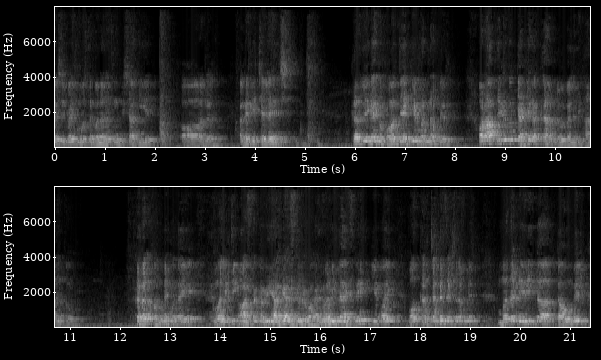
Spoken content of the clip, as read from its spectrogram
कशिश भाई दोस्त है बनारस उनकी शादी है। और अगर ये चैलेंज कर ले गए तो पहुँच जाएँगे वरना फिर और आप देखें तो क्या क्या रखा है हमने मैं पहले दिखा देता हूँ। हमने मंगाई है क्वालिटी आज तक कभी आइसक्रीम मंगाई वनीला आइसक्रीम ये भाई बहुत खर्चा के चक्कर में। मदर डेयरी का cow milk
